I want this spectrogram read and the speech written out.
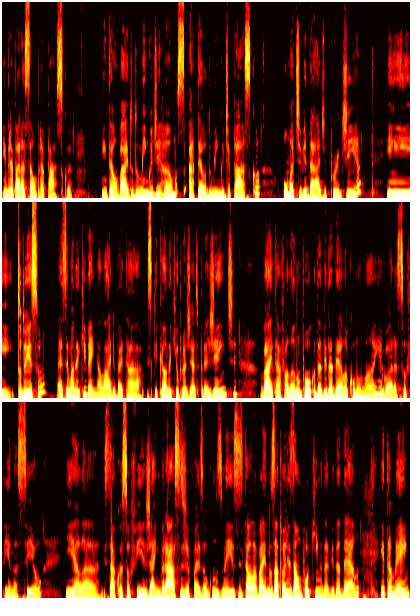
em preparação para Páscoa. Então, vai do domingo de Ramos até o domingo de Páscoa, uma atividade por dia, e tudo isso é semana que vem. A Lari vai estar tá explicando aqui o projeto para gente, vai estar tá falando um pouco da vida dela como mãe. Agora a Sofia nasceu e ela está com a Sofia já em braços já faz alguns meses, então ela vai nos atualizar um pouquinho da vida dela e também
